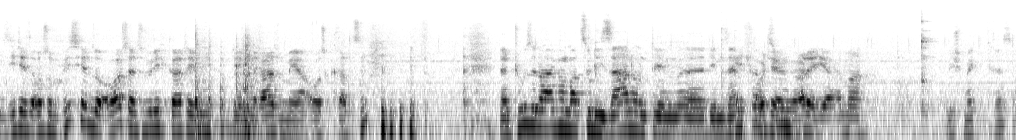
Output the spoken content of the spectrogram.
die sieht jetzt auch so ein bisschen so aus, als würde ich gerade den, den Rasenmäher auskratzen. Dann tu sie doch einfach mal zu die Sahne und dem, äh, dem Senf Ich wollte ja dazu. gerade hier einmal Wie schmeckt Kresse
